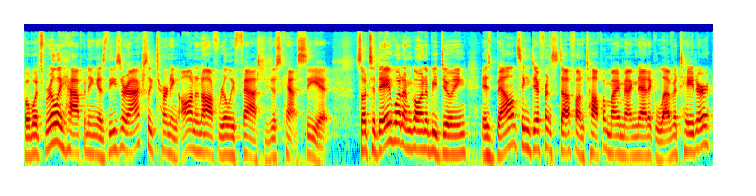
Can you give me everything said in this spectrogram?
But what's really happening is these are actually turning on and off really fast. You just can't see it. So today what I'm going to be doing is balancing different stuff on top of my magnetic levitator.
